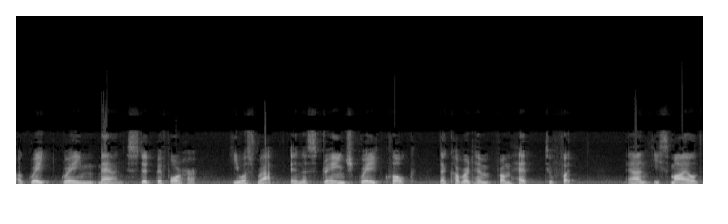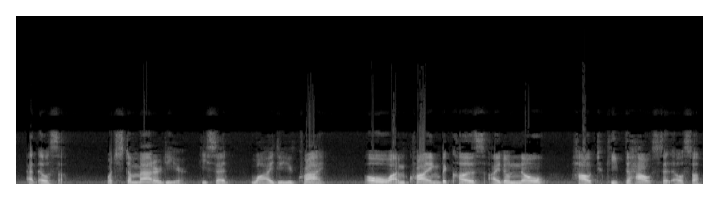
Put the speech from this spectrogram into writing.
a great grey man stood before her. He was wrapped in a strange grey cloak that covered him from head to foot, and he smiled at Elsa. What's the matter, dear? he said. Why do you cry? Oh, I'm crying because I don't know how to keep the house, said Elsa.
